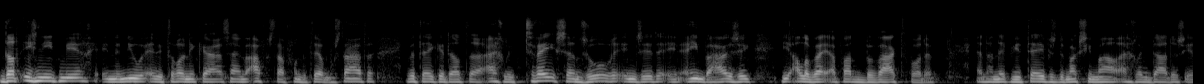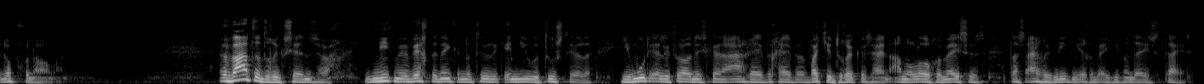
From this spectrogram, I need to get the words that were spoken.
Dat is niet meer. In de nieuwe elektronica zijn we afgestapt van de thermostaten. Dat betekent dat er eigenlijk twee sensoren in zitten in één behuizing die allebei apart bewaakt worden. En dan heb je tevens de maximaal eigenlijk daar dus in opgenomen. Een waterdruksensor. Niet meer weg te denken natuurlijk in nieuwe toestellen. Je moet elektronisch kunnen aangeven geven wat je drukken zijn. Analoge meesters, dat is eigenlijk niet meer een beetje van deze tijd.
